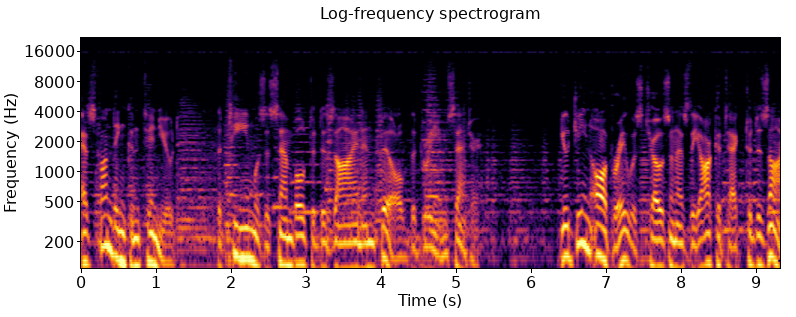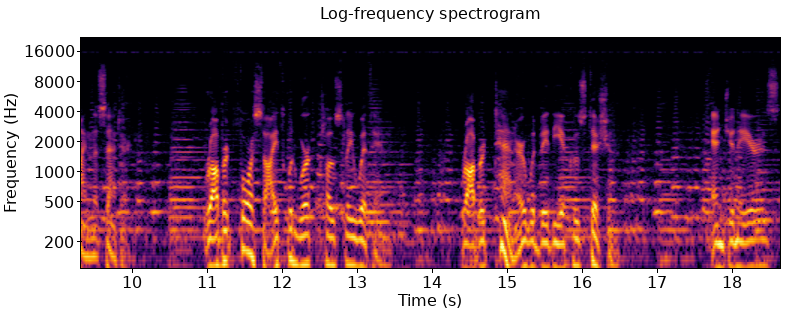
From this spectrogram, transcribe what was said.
As funding continued, the team was assembled to design and build the Dream Center. Eugene Aubry was chosen as the architect to design the center. Robert Forsyth would work closely with him. Robert Tanner would be the acoustician. Engineers,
